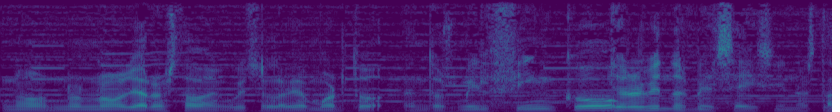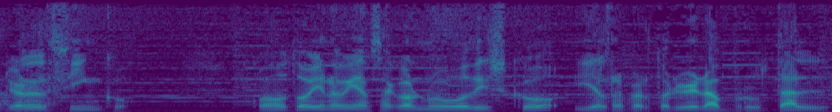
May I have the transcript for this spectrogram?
No, no, no, ya no estaba en Whistle, había muerto en 2005. yo los vi en 2006 y no estaba. Yo en el 5, cuando todavía no habían sacado el nuevo disco y el repertorio era brutal.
